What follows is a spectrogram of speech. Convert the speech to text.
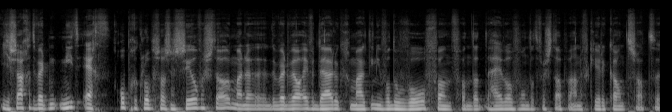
je zag het werd niet echt opgeklopt zoals in Silverstone. Maar er, er werd wel even duidelijk gemaakt, in ieder geval door Wolf, van, van dat hij wel vond dat Verstappen aan de verkeerde kant zat, eh,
